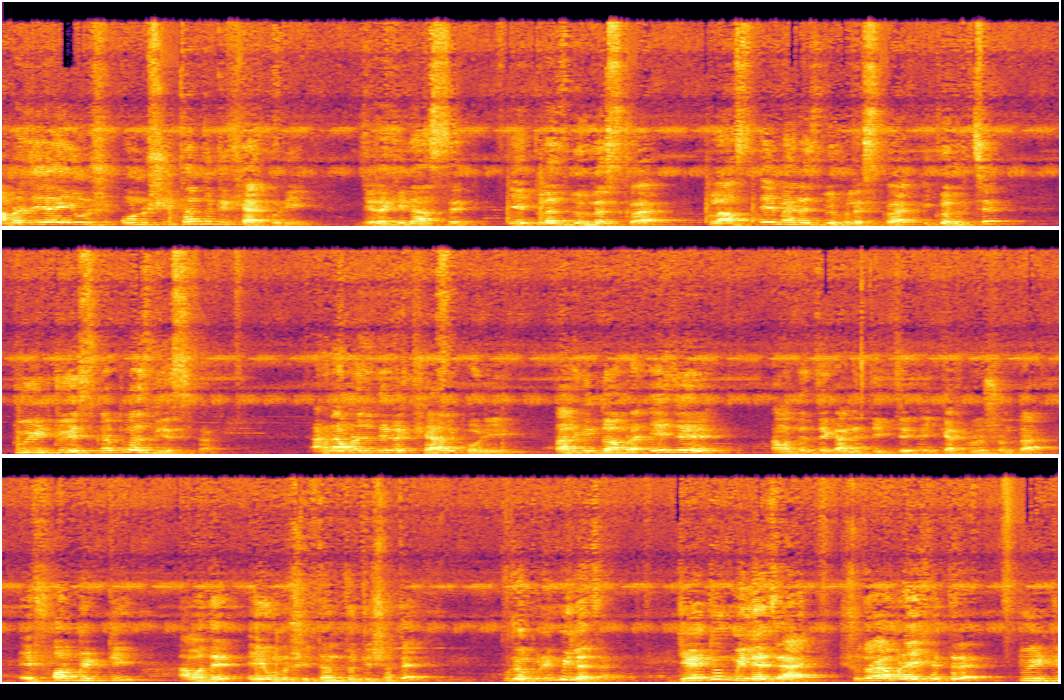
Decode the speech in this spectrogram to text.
আমরা যে এই অনুসিদ্ধান্তটি খেয়াল করি, যেটা কিনা আছে A plus B whole square plus A minus B whole square equal হচ্ছে two into A square plus B square এখন আমরা যদি এটা খেয়াল করি, তাহলে কিন্তু আমরা এই যে আমাদের যে গাণিতিক যে এই ক্যালকুলেশনটা এই ফর্মেটটি আমাদের এই অনুসিদ্ধান্তটির সাথে পুরোপুরি মিলে যায়। যেহেতু মিলে যায়, সুতরাং আমরা এই ক্ষেত্রে two into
